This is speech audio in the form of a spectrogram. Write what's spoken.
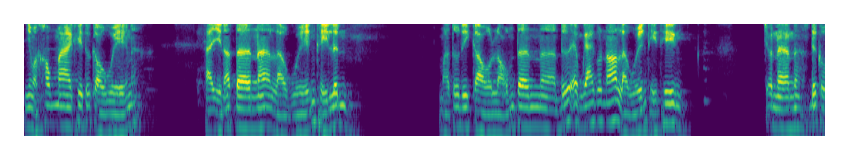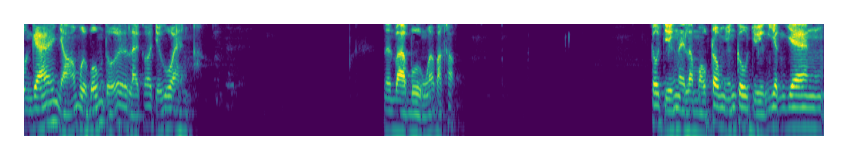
Nhưng mà không may khi tôi cầu nguyện đó thay vì nó tên là Nguyễn Thị Linh, mà tôi đi cầu lộn tên ờ, đứa em gái của nó là Nguyễn Thị Thiên. Cho nên ờ, đứa con gái nhỏ 14 tuổi lại có chữ quan nên bà buồn quá, bà khóc. Câu chuyện này là một trong những câu chuyện dân gian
